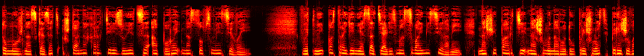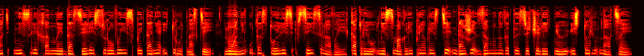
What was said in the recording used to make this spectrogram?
то можно сказать, что она характеризуется опорой на собственные силы. В дни построения социализма своими силами нашей партии, нашему народу пришлось переживать неслыханные доселе суровые испытания и трудности, но они удостоились всей славы, которую не смогли приобрести даже за многотысячелетнюю историю нации.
